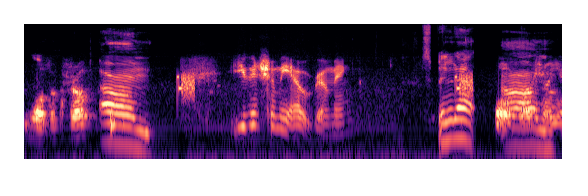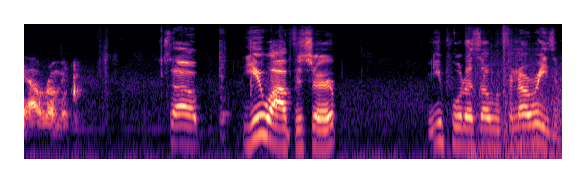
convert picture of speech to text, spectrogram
Local control. um You can show me out roaming. Spin it out. Oh, Um, showing you out roaming. so you officer, you pulled us over for no reason.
